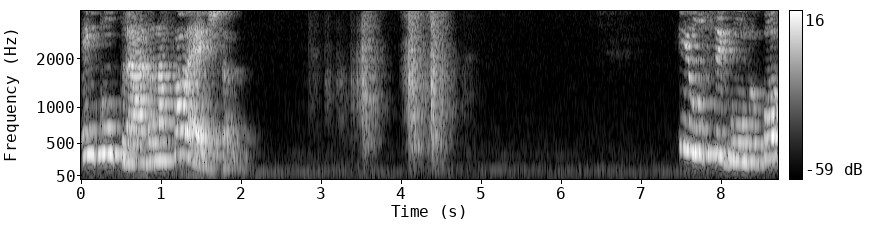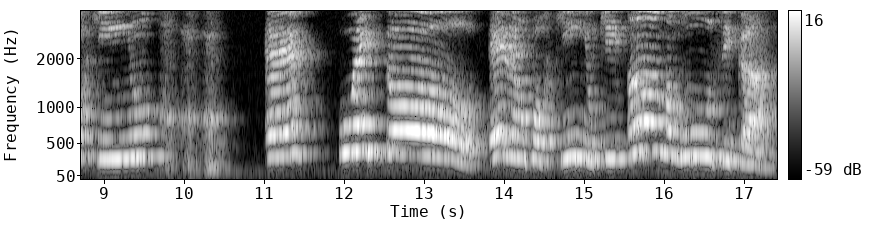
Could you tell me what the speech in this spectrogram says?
encontrada na floresta. E o segundo porquinho é o Heitor. Ele é um porquinho que ama música.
